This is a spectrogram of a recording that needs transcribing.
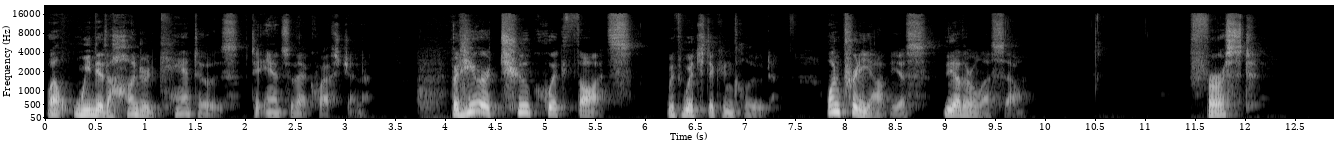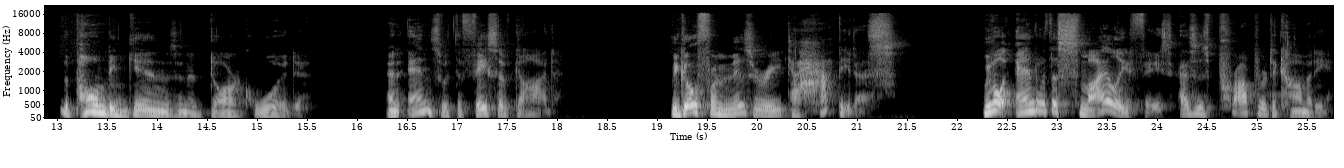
Well, we need a hundred cantos to answer that question. But here are two quick thoughts with which to conclude. One pretty obvious, the other less so. First, the poem begins in a dark wood and ends with the face of God. We go from misery to happiness. We will end with a smiley face, as is proper to comedy.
